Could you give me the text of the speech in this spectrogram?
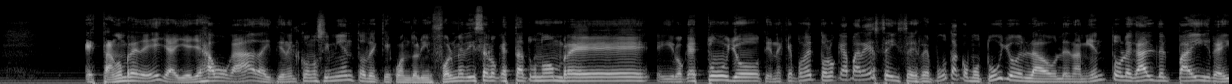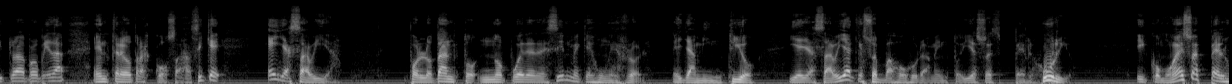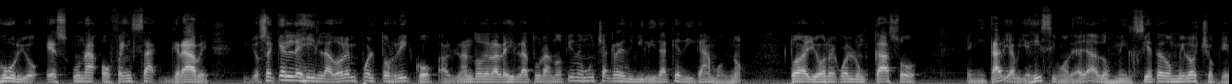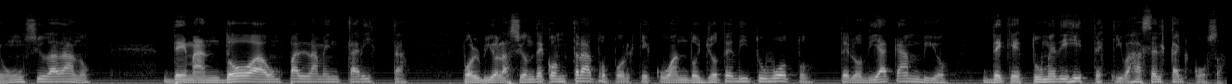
está a nombre de ella y ella es abogada y tiene el conocimiento de que cuando el informe dice lo que está tu nombre y lo que es tuyo, tienes que poner todo lo que aparece y se reputa como tuyo en el ordenamiento legal del país, registro de la propiedad, entre otras cosas. Así que ella sabía por lo tanto, no puede decirme que es un error. Ella mintió y ella sabía que eso es bajo juramento y eso es perjurio. Y como eso es perjurio, es una ofensa grave. Y yo sé que el legislador en Puerto Rico, hablando de la legislatura, no tiene mucha credibilidad que digamos, ¿no? Entonces, yo recuerdo un caso en Italia, viejísimo, de allá, 2007-2008, que un ciudadano demandó a un parlamentarista por violación de contrato porque cuando yo te di tu voto, te lo di a cambio de que tú me dijiste que ibas a hacer tal cosa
